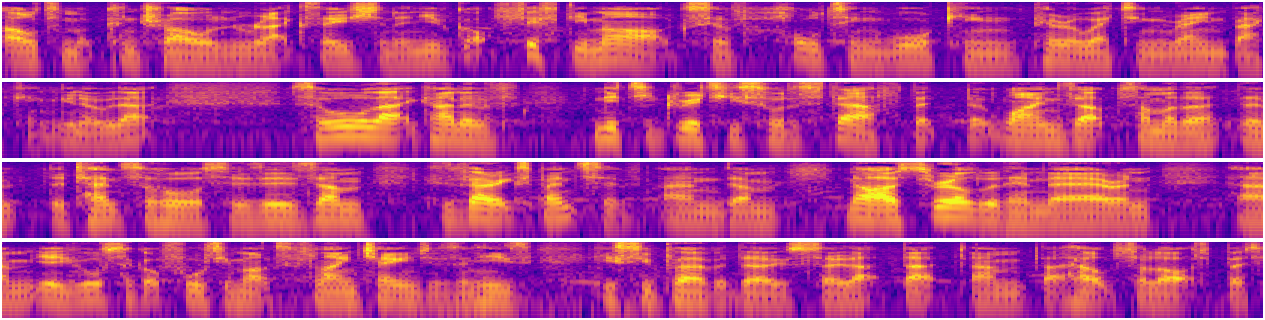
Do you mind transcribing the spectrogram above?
ultimate control and relaxation, and you've got 50 marks of halting, walking, pirouetting, rein backing. You know that, so all that kind of nitty gritty sort of stuff that, that winds up some of the, the, the tensor horses is, um, is very expensive. And um, no, I was thrilled with him there. And um, yeah, you've also got 40 marks of flying changes, and he's, he's superb at those. So that, that, um, that helps a lot. But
